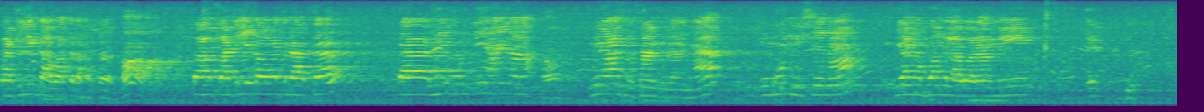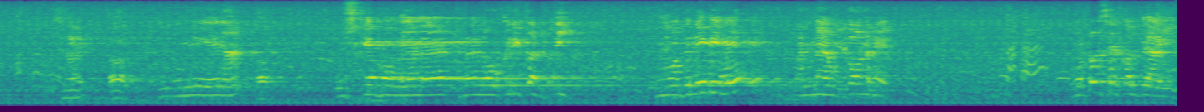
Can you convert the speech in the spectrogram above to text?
पाटली गावात राहतो. हा. का पाटली गावात राहतात तर ही मुन्नी आहे ना. मी असं सांगितलं ना की मुन्नीशे ना या बंगलावर आम्ही एक सर मुन्नी है ना. उसके बंगले में मैं नौकरी करती. मदनी भी है और मैं दोन है मोटरसाइकिल पे आई आहे.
